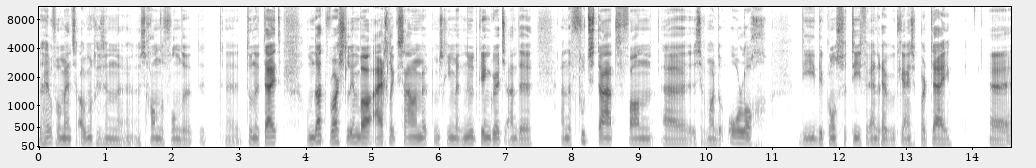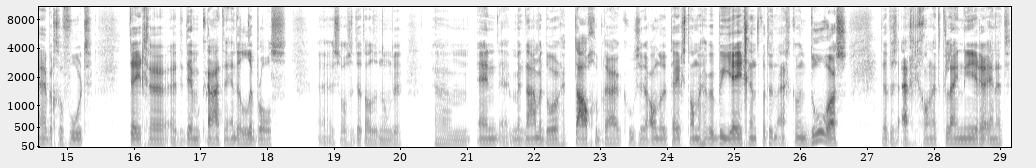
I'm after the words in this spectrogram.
heel veel mensen ook nog eens een, een schande vonden toen de tijd. Omdat Rush Limbaugh eigenlijk samen met misschien met Newt Gingrich aan de, aan de voet staat van zeg maar de oorlog die de conservatieve en de republikeinse partij hebben gevoerd tegen de democraten en de liberals, zoals ze dat altijd noemden. Ehm, en eh, met name door het taalgebruik, hoe ze andere tegenstanders hebben bejegend, wat hun eigenlijk een doel was. Dat was eigenlijk gewoon het kleineren en het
